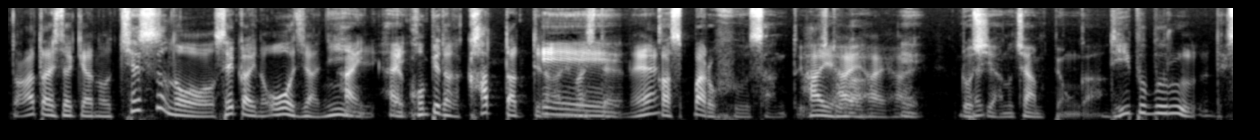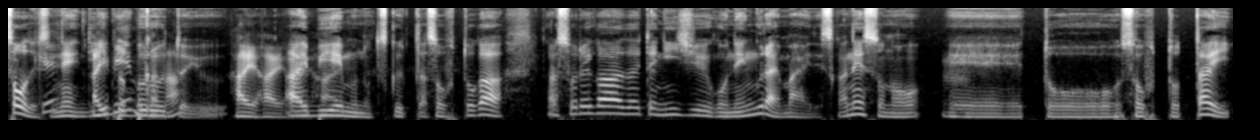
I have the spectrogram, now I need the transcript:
どなたでしたっけ、あのチェスの世界の王者に、コンピューターが勝ったっていうのがありましたよね、えー、カスパロフさんという人が、はいはいはいはい。えーロシアのチャンピオンが。ディープブルーでそうですね、ディープブルーという、IBM の作ったソフトが、それが大体25年ぐらい前ですかね、その、うん、えー、とソフト対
